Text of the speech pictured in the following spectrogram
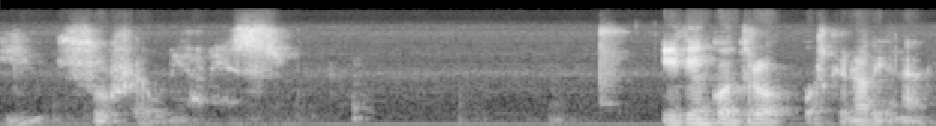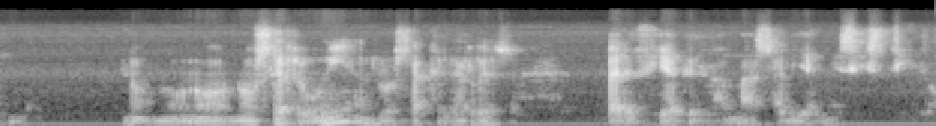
y sus reuniones. ¿Y qué encontró? Pues que no había nadie. No, no, no, no se reunían los aquelarres. Parecía que jamás habían existido.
